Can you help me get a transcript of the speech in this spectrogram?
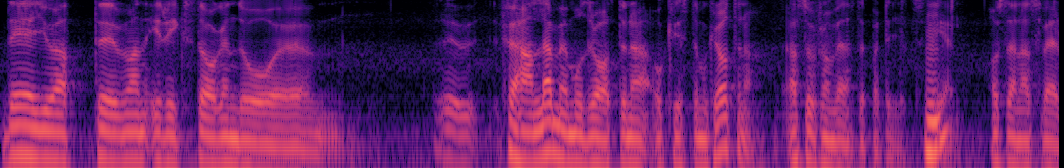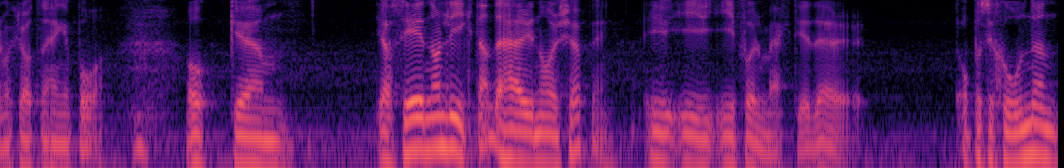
det är ju att eh, man i riksdagen då eh, förhandlar med Moderaterna och Kristdemokraterna. Alltså från Vänsterpartiets Mm. del. Och sen att Sverigedemokraterna hänger på. Och jag ser någon liknande här i Norrköping. i, i, i fullmäktige där oppositionen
